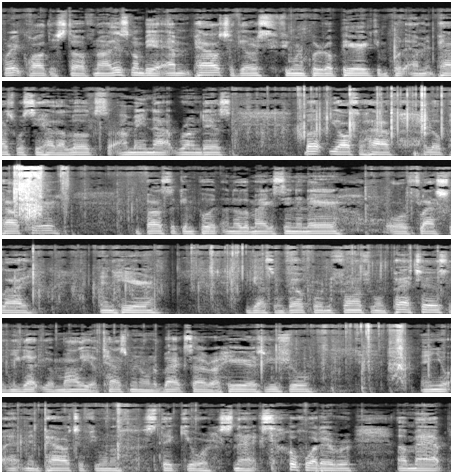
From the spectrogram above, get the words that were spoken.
great quality stuff. Now, this is going to be an ammo pouch. I guess if you want to put it up here, you can put ammo pouch. We'll see how that looks. I may not run this. But you also have a little pouch here. You also can put another magazine in there or flashlight in here. You got some Velcro in the front if you want patches. And you got your MOLLE attachment on the back side right here as usual. And your admin pouch if you want to stick your snacks or whatever. A map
